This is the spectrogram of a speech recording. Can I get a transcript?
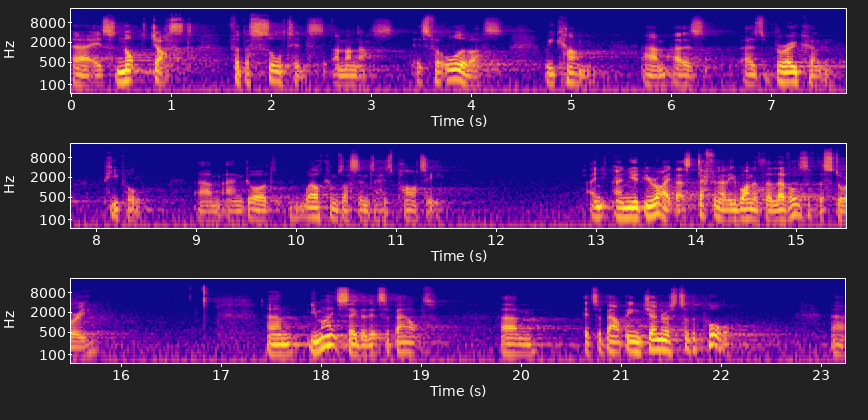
Uh, it's not just for the sorted among us, it's for all of us we come um, as, as broken people, um, and God welcomes us into his party. And, and, you'd be right, that's definitely one of the levels of the story. Um, you might say that it's about, um, it's about being generous to the poor. Uh,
